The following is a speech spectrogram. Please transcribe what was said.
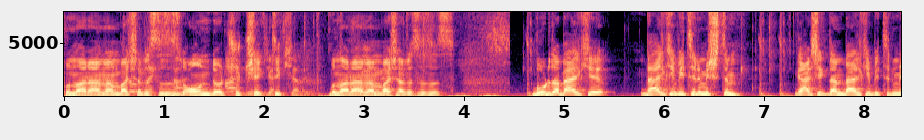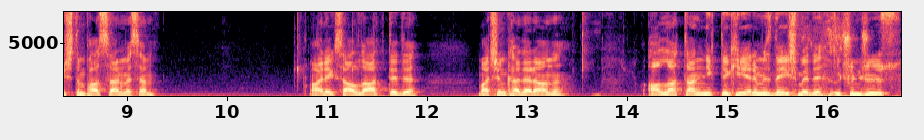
Buna rağmen başarısızız. 14 şut çektik. Buna rağmen başarısızız. Burada belki belki bitirmiştim. Gerçekten belki bitirmiştim pas vermesem. Alex aldı at dedi. Maçın kader anı. Allah'tan ligdeki yerimiz değişmedi. Üçüncüyüz.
